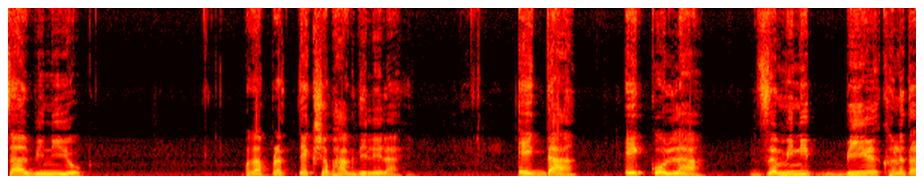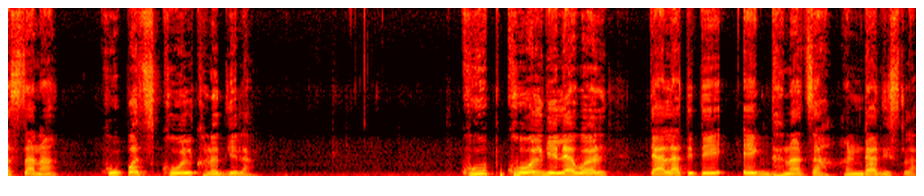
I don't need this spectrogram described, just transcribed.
चा विनियोग. बघा प्रत्यक्ष भाग दिलेला आहे. एकदा एक कोल्हा जमिनीत बीळ खणत असताना खूपच खोल खणत गेला. खूप खोल गेल्यावर त्याला तिथे एक धनाचा हंडा दिसला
